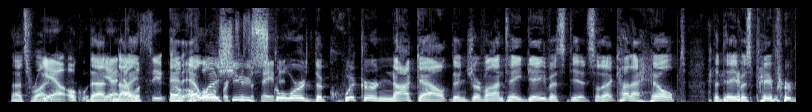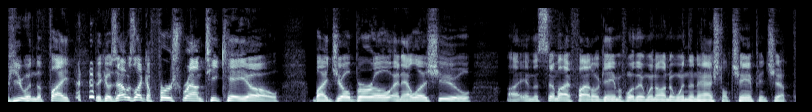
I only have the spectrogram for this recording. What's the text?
That's right. Yeah, Oklahoma, that yeah, night. LSU, and Oklahoma LSU scored the quicker knockout than Gervonta Davis did. So that kind of helped the Davis pay per view in the fight because that was like a first round TKO by Joe Burrow and LSU uh, in the semifinal game before they went on to win the national championship.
